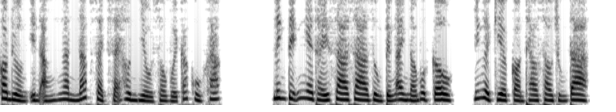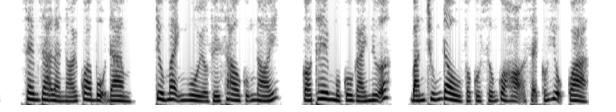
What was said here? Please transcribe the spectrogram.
con đường in ắng ngăn nắp sạch sẽ hơn nhiều so với các khu khác. Linh tĩnh nghe thấy xa xa dùng tiếng Anh nói một câu, những người kia còn theo sau chúng ta, xem ra là nói qua bộ đàm, Tiểu Mạnh ngồi ở phía sau cũng nói, có thêm một cô gái nữa, bắn trúng đầu và cuộc sống của họ sẽ có hiệu quả,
